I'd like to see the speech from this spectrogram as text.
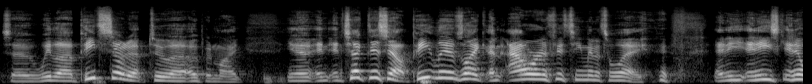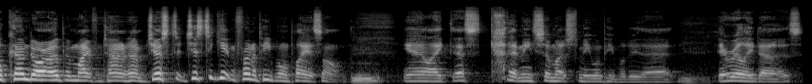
So we love Pete showed up to an open mic. You know, and, and check this out. Pete lives like an hour and fifteen minutes away, and he and he's and he'll come to our open mic from time to time just to, just to get in front of people and play a song. Mm. You know, like that's God. That means so much to me when people do that. Mm. It really does.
